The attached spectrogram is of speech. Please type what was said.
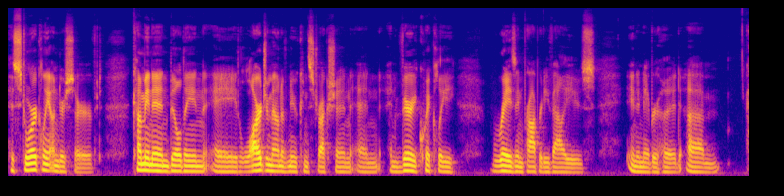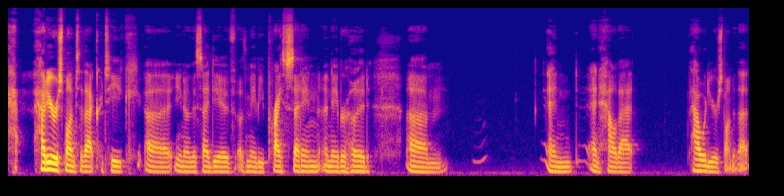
historically underserved coming in, building a large amount of new construction, and and very quickly raising property values in a neighborhood. Um, how do you respond to that critique? Uh, you know, this idea of, of maybe price setting a neighborhood, um, and and how that how would you respond to that?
